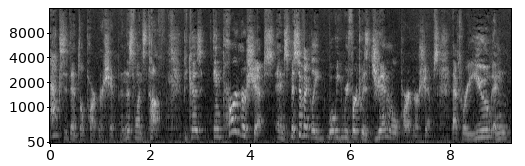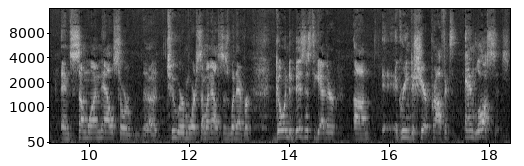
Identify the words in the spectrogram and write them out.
accidental partnership, and this one's tough because in partnerships, and specifically what we refer to as general partnerships, that's where you and and someone else, or uh, two or more someone else's, whatever, go into business together, um, agreeing to share profits and losses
